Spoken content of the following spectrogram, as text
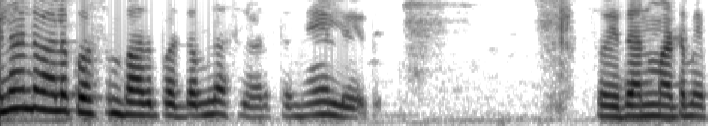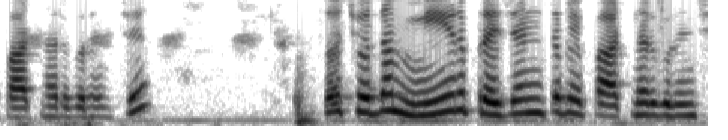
ఇలాంటి వాళ్ళ కోసం బాధపడడంలో అసలు అర్థమే లేదు. సో ఇదనమాట మీ పార్ట్నర్ గురించి. సో చూద్దాం మీరు ప్రజెంట్ మీ పార్ట్నర్ గురించి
